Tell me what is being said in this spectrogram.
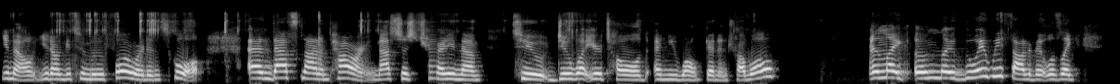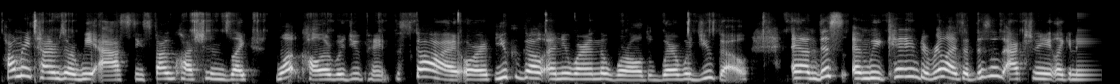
you know, you don't get to move forward in school. And that's not empowering. That's just training them to do what you're told and you won't get in trouble. And like, um, like the way we thought of it was like, how many times are we asked these fun questions like, what color would you paint the sky? Or if you could go anywhere in the world, where would you go? And this, and we came to realize that this is actually like an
